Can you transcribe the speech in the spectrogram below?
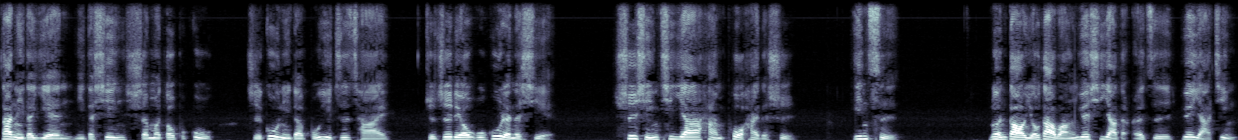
但你的眼、你的心什么都不顾，只顾你的不义之财，只知流无辜人的血，施行欺压和迫害的事。因此，论到犹大王约西亚的儿子约雅敬，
